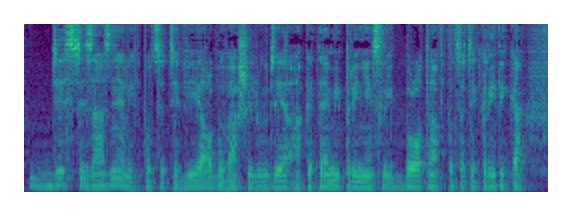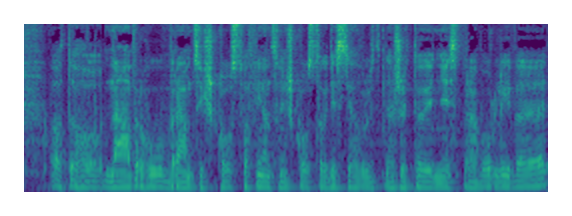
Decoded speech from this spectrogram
kde ste zazneli v podstate vy alebo vaši ľudia, aké témy priniesli. Bolo tam v podstate kritika eh, toho návrhu v rámci školstva, financovania školstva, kde ste hovorili teda, že to je nespravodlivé.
